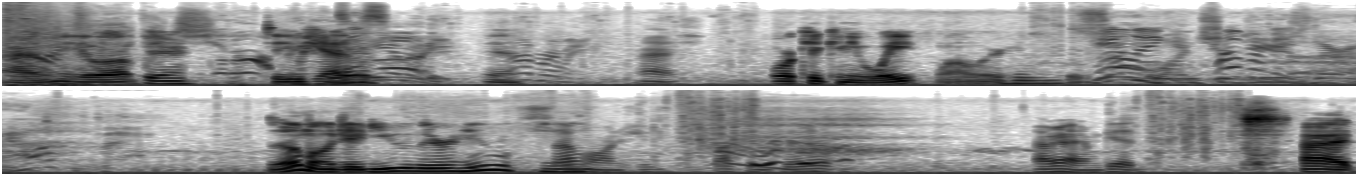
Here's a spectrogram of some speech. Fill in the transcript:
Alright, let me heal up here. See You get him? Yeah. cover me. Nice. Or kid, can you wait while we're here? Healing. One should Cover me. use their health pack. Someone should use their heal. Someone should fucking do it. Alright, I'm good. Alright,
